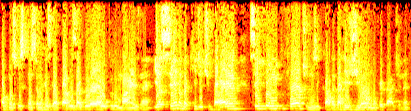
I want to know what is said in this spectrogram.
algumas coisas que estão sendo resgatadas agora e tudo mais, né, e a cena daqui de Atibaia sempre foi muito forte musical, né, da região, na verdade, né,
